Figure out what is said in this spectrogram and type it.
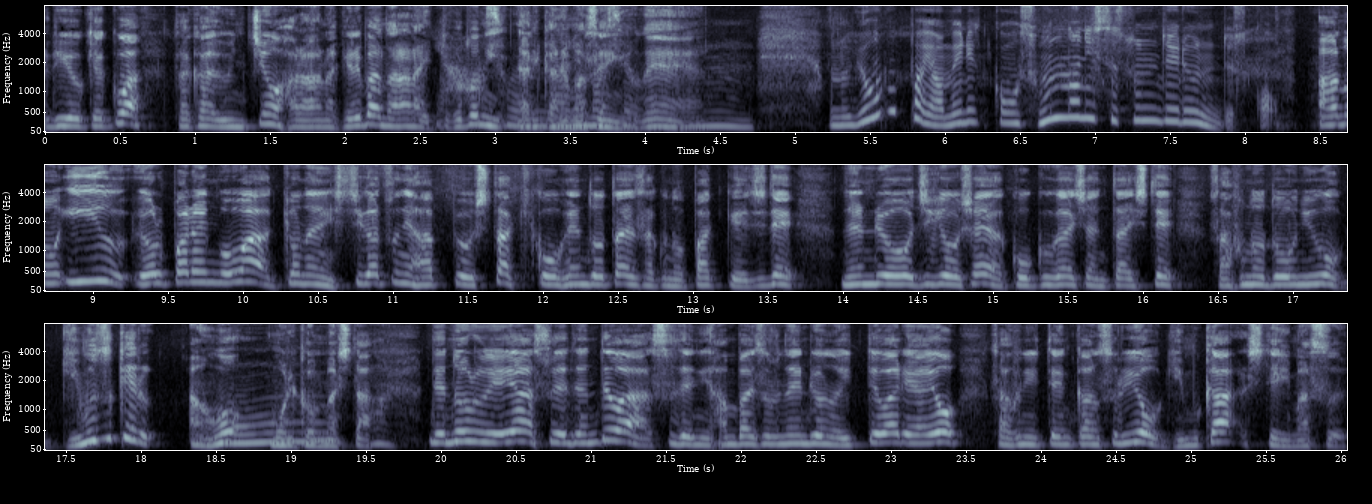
利用客は高い運賃を払わなければならないということになりかねませんよね。あのヨーロッパやアメリカはそんなに進んでるんですか？あの EU ヨーロッパ連合は去年7月に発表した気候変動対策のパッケージで燃料事業者や航空会社に対して SAF の導入を義務付ける案を盛り込みました。でノルウェーやスウェーデンではすでに販売する燃料の一定割合を SAF に転換するよう義務化しています。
